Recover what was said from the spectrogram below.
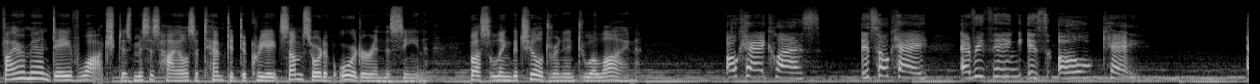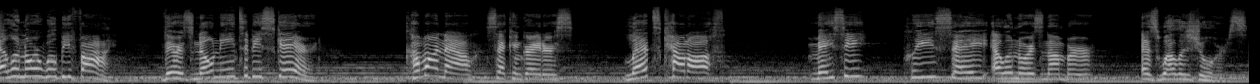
Fireman Dave watched as Mrs. Hyles attempted to create some sort of order in the scene, bustling the children into a line. Okay, class. It's okay. Everything is okay. Eleanor will be fine. There is no need to be scared. Come on now, second graders. Let's count off. Maisie, please say Eleanor's number as well as yours.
